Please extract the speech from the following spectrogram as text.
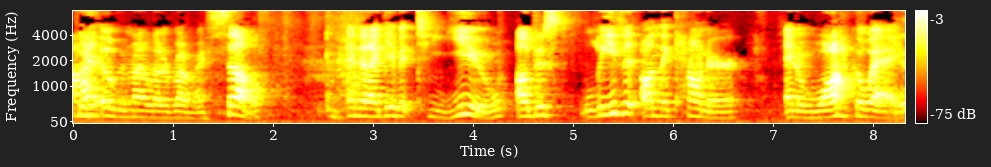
I open my letter by myself and then I give it to you? I'll just leave it on the counter and walk away.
